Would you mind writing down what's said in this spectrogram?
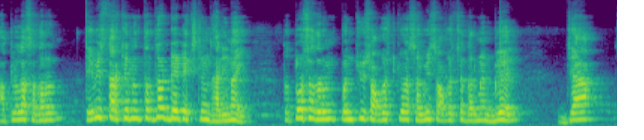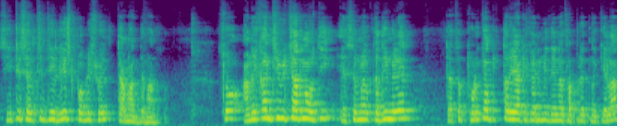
आपल्याला साधारण तेवीस तारखेनंतर जर डेट एक्सटेंड झाली नाही तर तो साधारण पंचवीस ऑगस्ट किंवा सव्वीस ऑगस्टच्या दरम्यान मिळेल ज्या सी टी सेलची जी लिस्ट पब्लिश होईल त्या माध्यमातून. सो अनेकांची विचारणा होती. एस एम एल कधी मिळेल? त्याचं थोडक्यात उत्तर या ठिकाणी मी देण्याचा प्रयत्न केला.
